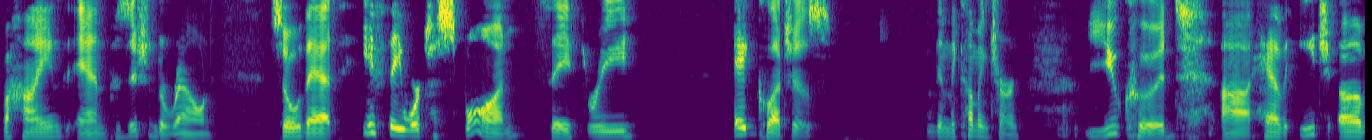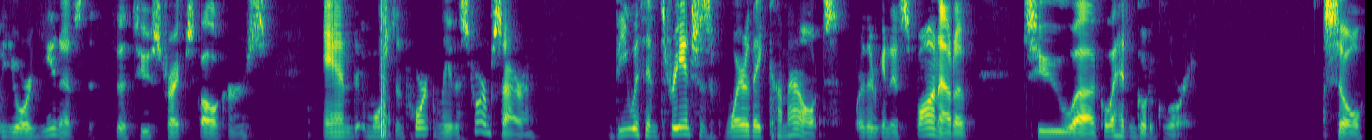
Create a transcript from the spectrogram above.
behind and positioned around so that if they were to spawn, say, three egg clutches in the coming turn, you could uh, have each of your units, the, the two striped skulkers, and most importantly, the storm siren, be within three inches of where they come out, where they're going to spawn out of, to uh, go ahead and go to glory. So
